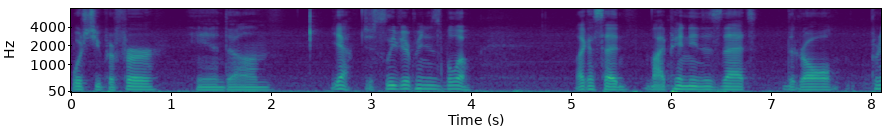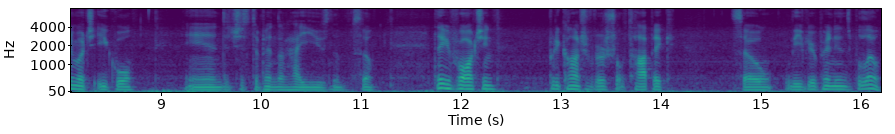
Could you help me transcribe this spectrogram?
Which do you prefer? And um, yeah, just leave your opinions below. Like I said, my opinion is that they're all pretty much equal, and it just depends on how you use them. So, thank you for watching. Pretty controversial topic. So leave your opinions below.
